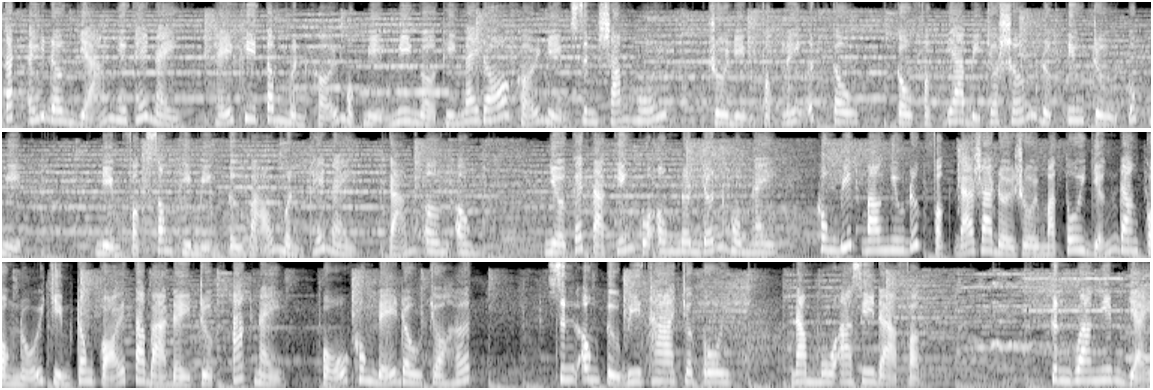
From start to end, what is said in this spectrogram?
Cách ấy đơn giản như thế này, hễ khi tâm mình khởi một niệm nghi ngờ thì ngay đó khởi niệm xin sám hối, rồi niệm phật lấy ít câu, cầu phật gia bị cho sớm được tiêu trừ tốt nghiệp. Niệm phật xong thì miệng tự bảo mình thế này, cảm ơn ông. Nhờ cái tà kiến của ông nên đến hôm nay, không biết bao nhiêu đức phật đã ra đời rồi mà tôi vẫn đang còn nổi chìm trong cõi ta bà đầy trượt ác này, khổ không để đâu cho hết xin ông từ bi tha cho tôi. Nam mô a di đà phật. Kinh hoa nghiêm dạy,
